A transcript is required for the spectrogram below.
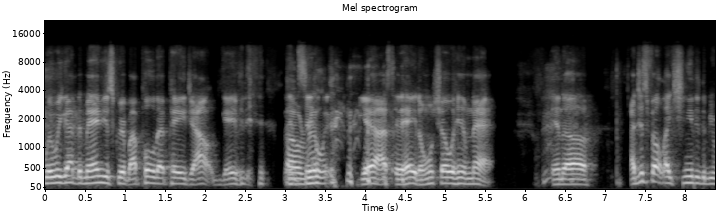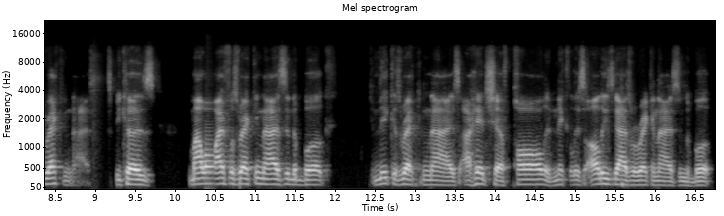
when we got the manuscript, I pulled that page out and gave it. Oh, really? It. Yeah, I said, "Hey, don't show him that." And uh, I just felt like she needed to be recognized because my wife was recognized in the book. Nick is recognized. Our head chef Paul and Nicholas, all these guys were recognized in the book,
